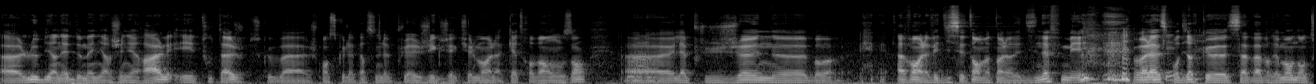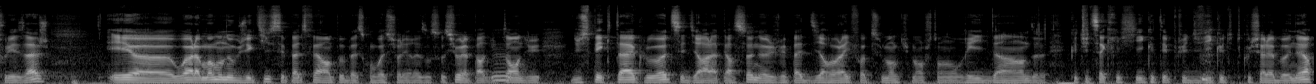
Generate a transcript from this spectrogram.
le bien-être de manière générale et tout âge, parce que bah, je pense que la personne la plus âgée que j'ai actuellement, elle a 91 ans. Euh, la plus jeune, euh, bon, avant elle avait 17 ans, maintenant elle en a 19, mais voilà, c'est pour dire que ça va vraiment dans tous les âges. Et euh, voilà, moi mon objectif c'est pas de faire un peu bah, ce qu'on voit sur les réseaux sociaux la part du mm. temps, du, du, spectacle ou autre, c'est de dire à la personne, je vais pas te dire voilà, il faut absolument que tu manges ton riz d'Inde, que tu te sacrifies, que tu plus de vie, que tu te couches à la bonne heure.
